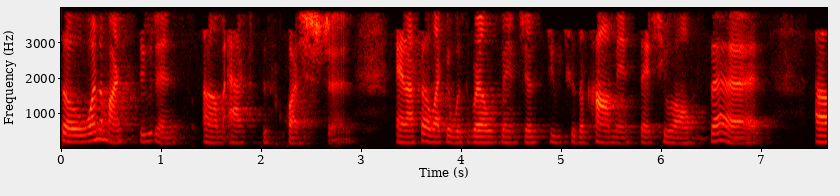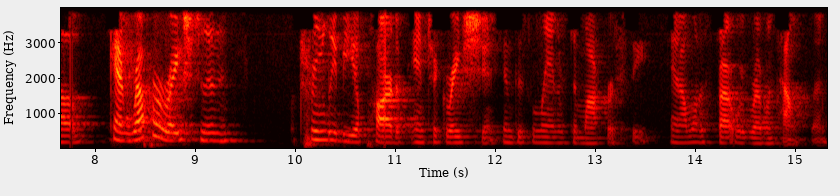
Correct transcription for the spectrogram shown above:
So one of my students um, asked this question, and I felt like it was relevant just due to the comments that you all said. Um, can reparations truly be a part of integration in this land of democracy? And I want to start with Reverend Townsend.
